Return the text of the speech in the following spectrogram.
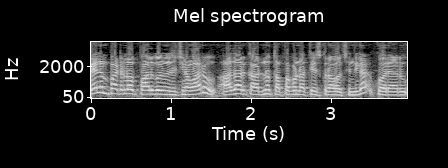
వేలంపాటలో పాల్గొనదలిచిన వారు ఆధార్ కార్డును తప్పకుండా తీసుకురావాల్సిందిగా కోరారు.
